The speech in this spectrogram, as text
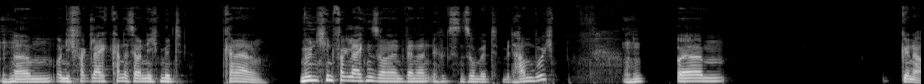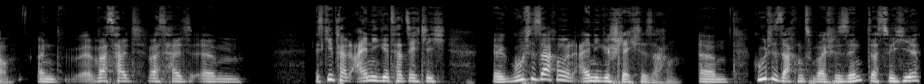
Mhm. Ähm, und ich vergleiche, kann das ja auch nicht mit, keine Ahnung, München vergleichen, sondern wenn dann höchstens so mit, mit Hamburg. Mhm. Ähm, genau. Und äh, was halt, was halt, ähm, es gibt halt einige tatsächlich äh, gute Sachen und einige schlechte Sachen. Ähm, gute Sachen zum Beispiel sind, dass du hier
